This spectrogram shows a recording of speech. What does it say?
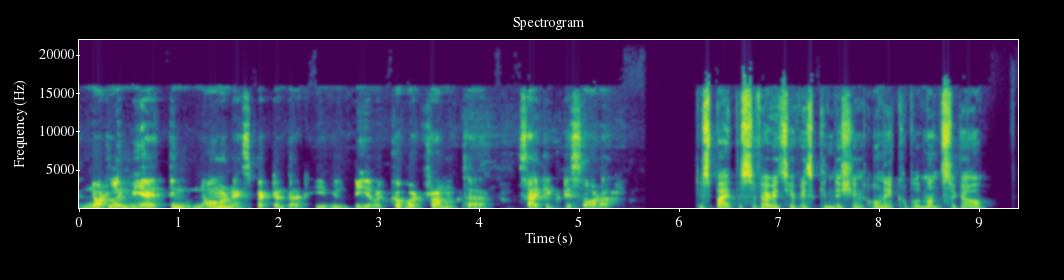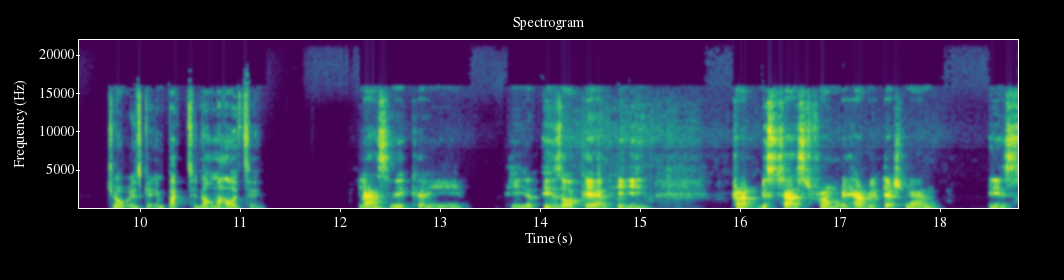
not only me i think no one expected that he will be recovered from the psychic disorder despite the severity of his condition only a couple of months ago joe is getting back to normality. Last week he he is okay and he discharged from rehabilitation and is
